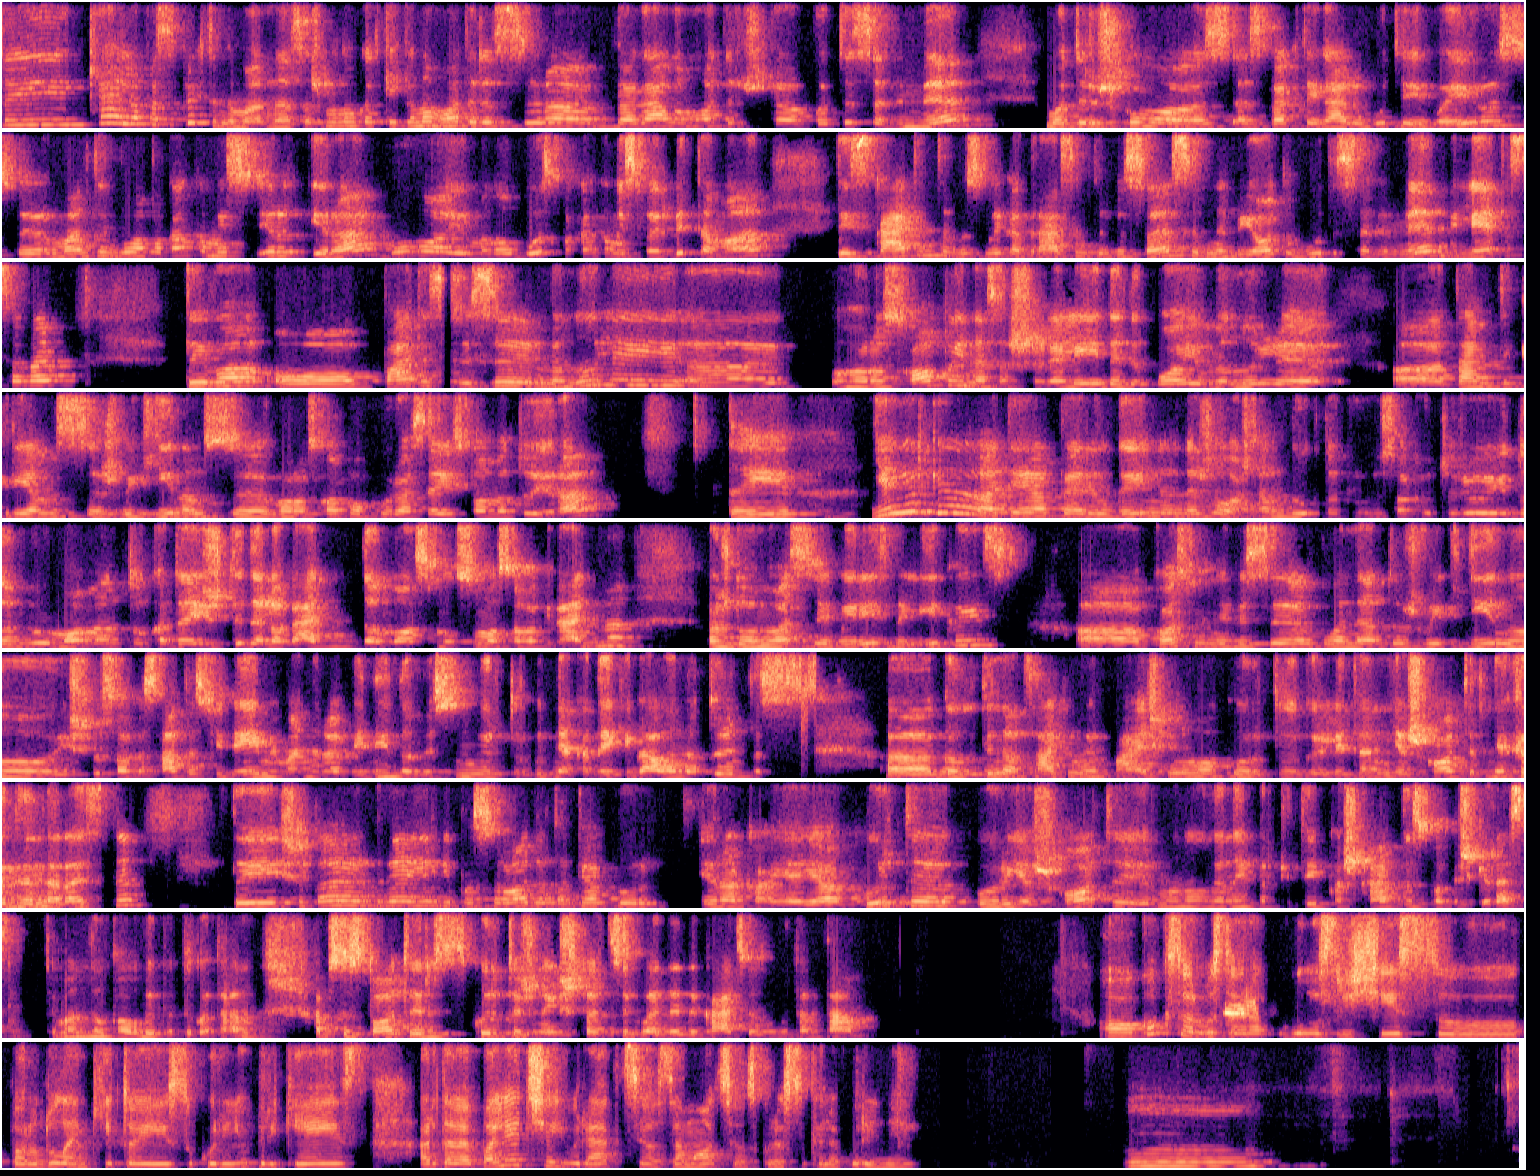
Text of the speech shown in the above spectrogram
tai kelia pasipiktinimą, nes aš manau, kad kiekviena moteris yra be galo moteriška pati savimi moteriškumo aspektai gali būti įvairūs ir man tai buvo pakankamai ir yra, buvo ir manau bus pakankamai svarbi tema. Tai skatinti visą laiką drąsinti visas ir nebijoti būti savimi, mylėti save. Tai va, o patys visi menuliai, horoskopai, nes aš realiai dedikuoju menulį tam tikriems žvaigždynams horoskopo, kuriuose jis tuo metu yra. Tai jie irgi atėjo per ilgainių, nežinau, aš tam daug tokių visokių turiu įdomių momentų, kada iš didelio vedamo smalsumo savo gyvenime aš domiuosi įvairiais dalykais, kosminiai visi planetų, žvaigždynų, iš viso visatos judėjimai man yra vieni įdomesnių ir turbūt niekada iki galo neturintis galutinio atsakymo ir paaiškinimo, kur tu gali ten ieškoti ir niekada nerasti. Tai šita erdvė irgi pasirodė tokia, kur yra ką joje kurti, kur ieškoti ir manau vienai per kitaip kažką vis pabiškirasti. Tai man dėl to labai patiko ten apsistoti ir kurti, žinai, šitą ciklą dedikacijos būtent tam. O koks svarbus tau yra kūnus ryšys su parodų lankytojais, su kūrinių pirkėjais? Ar tave paliečia jų reakcijos, emocijos, kurias sukelia kūriniai? Mm,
